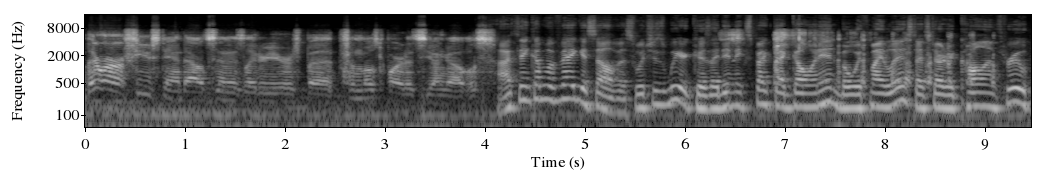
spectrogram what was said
There are a few standouts in his later years, but for the most part, it's young Elvis. I think I'm a Vegas Elvis, which is weird because I didn't expect that going in. But with my list, I started calling through.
